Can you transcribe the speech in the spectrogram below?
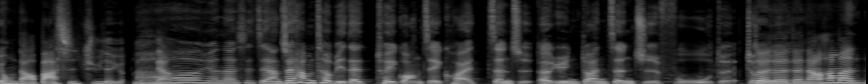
用到八十 G 的容量。哦，原来是这样，所以他们特别在推广这一块增值呃云端增值服务，对，对对对。然后他们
